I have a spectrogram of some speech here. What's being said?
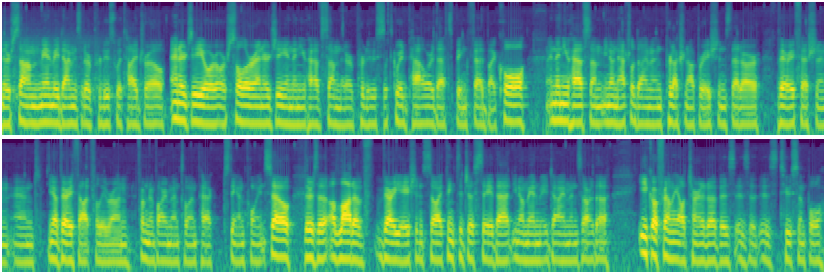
There's some man-made diamonds that are produced with hydro energy or, or, solar energy, and then you have some that are produced with grid power that's being fed by coal. And then you have some, you know, natural diamond production operations that are very efficient and, you know, very thoughtfully run from an environmental impact standpoint. So there's a, a lot of variations. So I think to just say that, you know, man-made diamonds are the eco-friendly alternative is, is, is too simple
